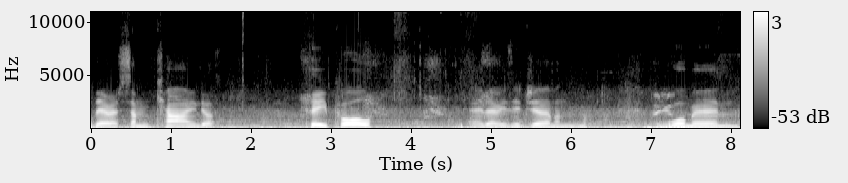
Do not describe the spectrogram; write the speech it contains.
there are some kind of people. And there is a German woman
